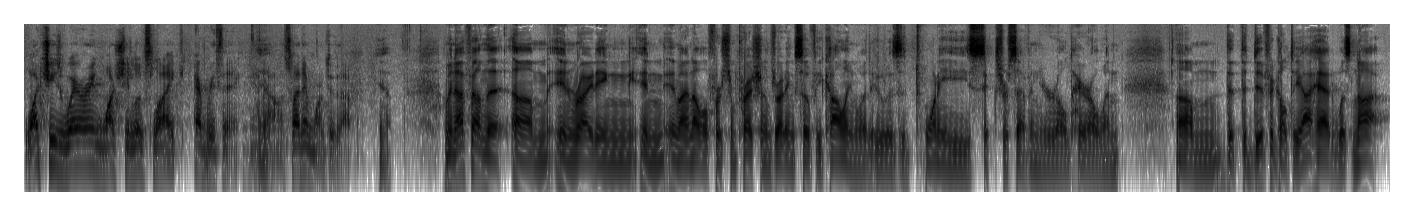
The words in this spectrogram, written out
what she's wearing, what she looks like, everything. You know, so I didn't want to do that. Yeah. I mean, I found that um, in writing, in, in my novel First Impressions, writing Sophie Collingwood, who was a 26 or 7 year old heroine, um, that the difficulty I had was not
